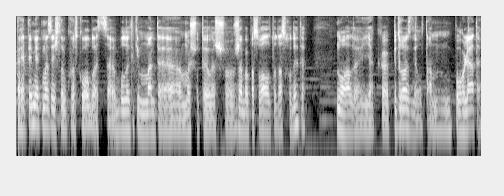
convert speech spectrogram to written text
Перед тим як ми зайшли в Курську область, це були такі моменти. Ми шутили, що вже би пасувало туди сходити. Ну але як підрозділ там погуляти.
